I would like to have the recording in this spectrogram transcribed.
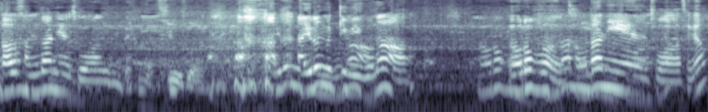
나도 장다니엘 좋아하는데. 지우 좋아. 아, 이런 느낌이구나. 여러분, 강다니엘 좋아하세요?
